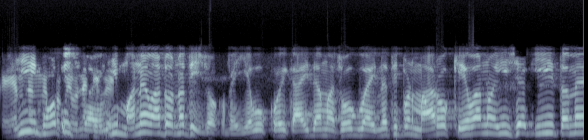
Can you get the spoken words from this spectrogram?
કે એમને ઈ મેં નોટિસ પકડ્યું નથી ઈ મને વાંધો નથી જો કે ભાઈ એવું કોઈ કાયદામાં જોગવાઈ નથી પણ મારો કહેવાનો ઈ છે કે ઈ તમે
